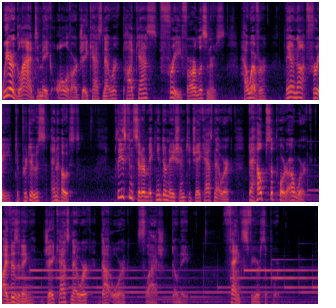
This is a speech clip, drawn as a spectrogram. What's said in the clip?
We are glad to make all of our JCast Network podcasts free for our listeners. However, they are not free to produce and host. Please consider making a donation to JCast Network to help support our work by visiting jcastnetwork.org slash donate. Thanks for your support.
